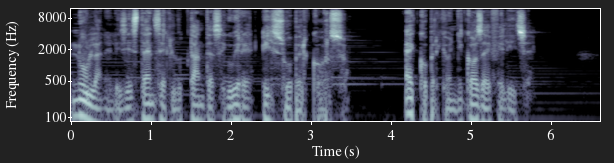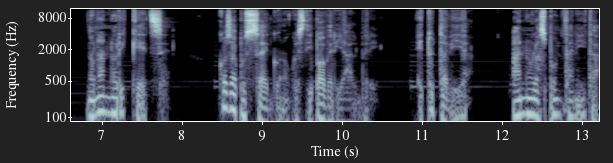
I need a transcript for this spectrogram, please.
Nulla nell'esistenza è riluttante a seguire il suo percorso. Ecco perché ogni cosa è felice. non hanno ricchezze. Cosa posseggono questi poveri alberi? E tuttavia hanno la spontaneità.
